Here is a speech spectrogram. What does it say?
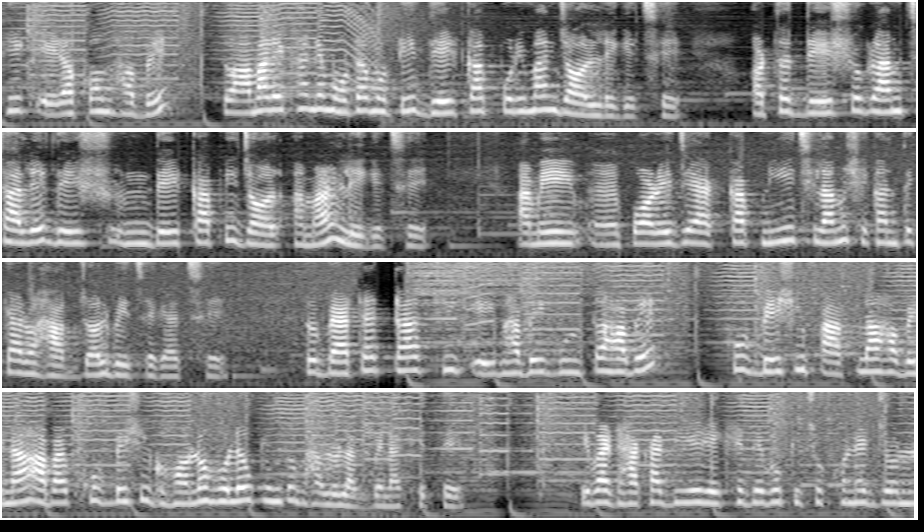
ঠিক এরকম হবে। তো আমার এখানে মোটামুটি দেড় কাপ পরিমাণ জল লেগেছে। অর্থাৎ দেড়শো গ্রাম চালে দেড়শো, দেড় কাপই জল আমার লেগেছে। আমি পরে যে এক কাপ নিয়েছিলাম, সেখান থেকে আরও হাফ জল বেঁচে গেছে। তো ব্যাটারটা ঠিক এইভাবেই গুলতে হবে। খুব বেশি পাতলা হবে না, আবার খুব বেশি ঘন হলেও কিন্তু ভালো লাগবে না খেতে। এবার ঢাকা দিয়ে রেখে দেব কিছুক্ষণের জন্য।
